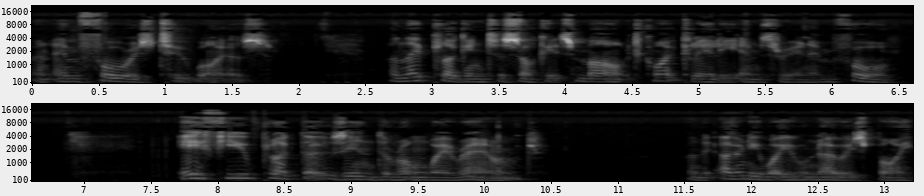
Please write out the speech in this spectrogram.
and M4 is two wires. And they plug into sockets marked quite clearly M3 and M4. If you plug those in the wrong way round, and the only way you'll know is by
